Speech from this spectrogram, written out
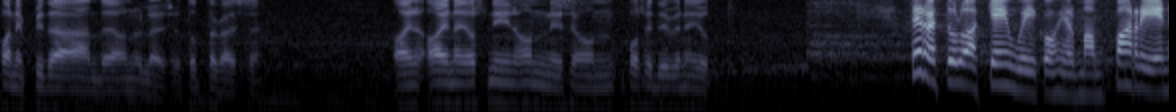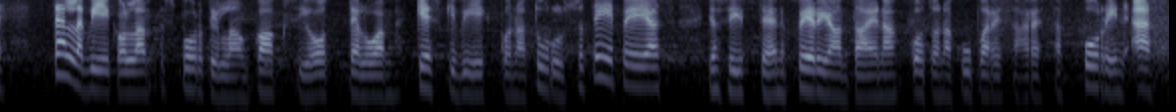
fanit pitää ääntä ja on yleisö. Totta kai se aina, aina jos niin on, niin se on positiivinen juttu. Tervetuloa Game Week-ohjelman pariin. Tällä viikolla Sportilla on kaksi ottelua. Keskiviikkona Turussa TPS ja sitten perjantaina kotona Kuparisaaressa Porin S.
